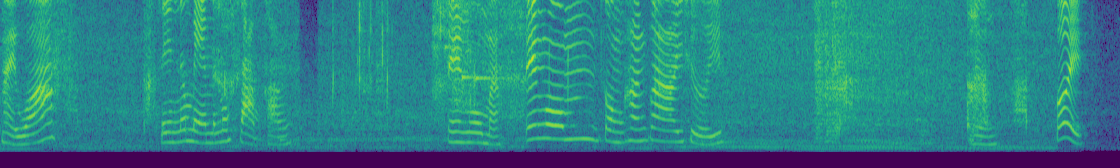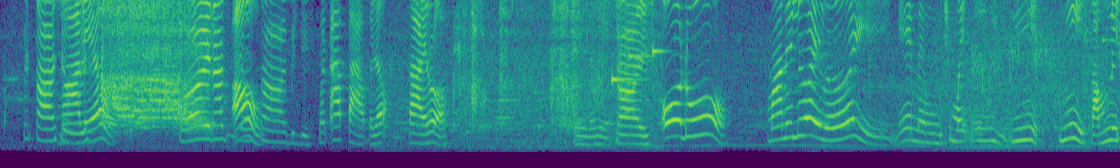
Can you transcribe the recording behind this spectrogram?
ไหนวะเซนเดอร์แมนมันต้องสามครั้งแมงงมอะแมงงมสองครั้งตายเฉยหนึ่งเฮ้ย ไม่ตายเฉมายแล้ว เฮ้ยนัดเดีเอ้ายวตายไปดิ มันอ้าปากไปแล้ว ตายแล้วเหรอเซนเดอร์แมนตาย โอ้ดู มาเรื่อยๆเลยแม่แมงมุมใช่ไหมนี่นี่นี่ซ้ำเลย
